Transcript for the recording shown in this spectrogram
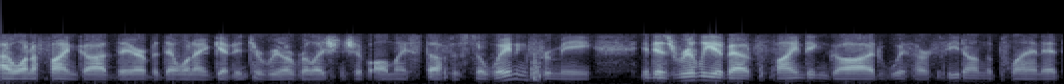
I want to find God there, but then when I get into real relationship, all my stuff is still waiting for me. It is really about finding God with our feet on the planet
